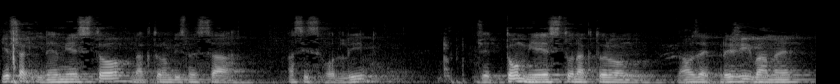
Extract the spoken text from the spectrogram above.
Je však iné miesto, na ktorom by sme sa asi shodli, že to miesto, na ktorom naozaj prežívame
